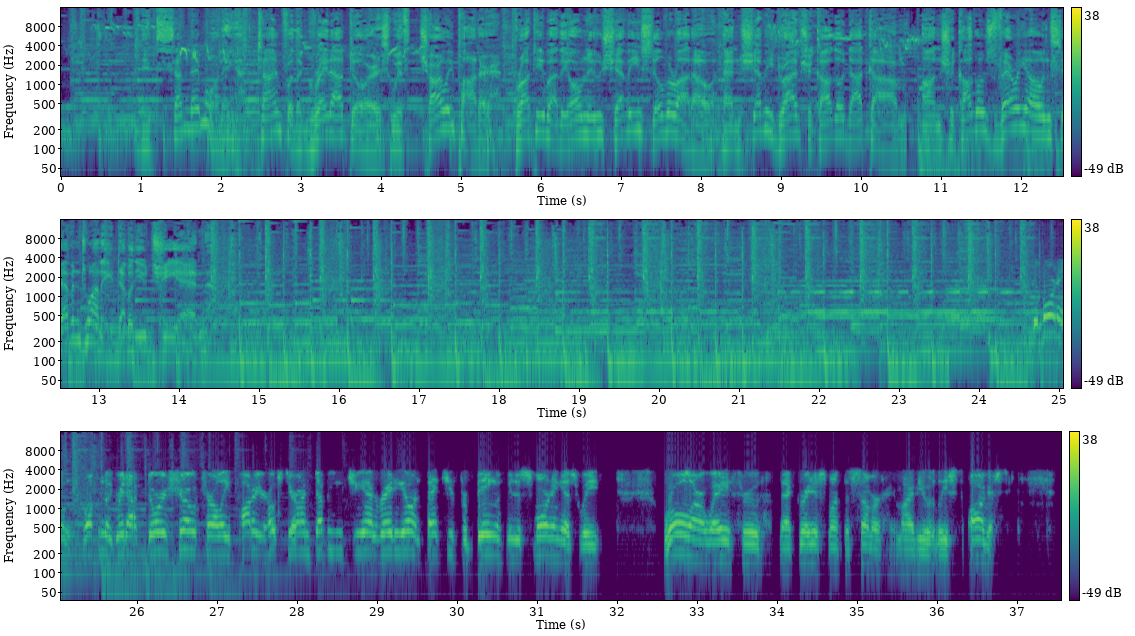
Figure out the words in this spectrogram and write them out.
It's Sunday morning. Time for the great outdoors with Charlie Potter. Brought to you by the all new Chevy Silverado and ChevyDriveChicago.com on Chicago's very own 720 WGN. Good morning. Welcome to the Great Outdoors Show. Charlie Potter, your host here on WGN Radio, and thank you for being with me this morning as we roll our way through that greatest month of summer, in my view at least, August.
